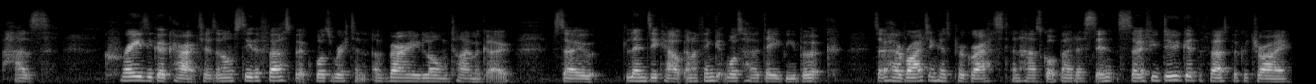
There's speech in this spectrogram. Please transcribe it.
has crazy good characters. And obviously, the first book was written a very long time ago, so Lindsey Kelk, and I think it was her debut book so her writing has progressed and has got better since. So if you do give the first book a try,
